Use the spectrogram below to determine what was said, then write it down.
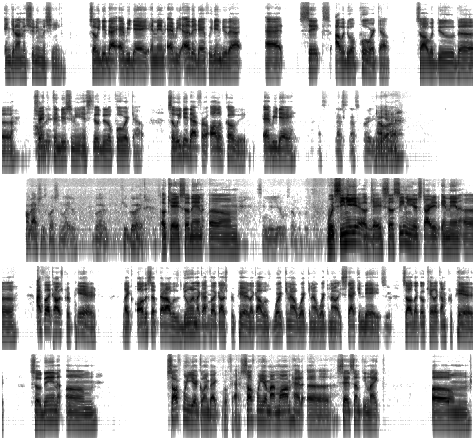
and get on the shooting machine. So we did that every day, and then every other day, if we didn't do that, at six, I would do a pull workout. So I would do the strength and conditioning and still do the pull workout. So we did that for all of COVID every day. That's that's that's crazy. How, uh, Yeah. I'm asking this question later, but keep go ahead. Okay, so then um Senior year, what's up with this? with senior year, Yeah. okay, so senior year started and then uh I feel like I was prepared. Like all the stuff that I was doing, like I Mhm. feel like I was prepared. Like I was working out, working out, working out, like stacking days. Yeah. So I was like, okay, like I'm prepared. So then um sophomore year, going back real fast. Sophomore year, my mom had uh said something like um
